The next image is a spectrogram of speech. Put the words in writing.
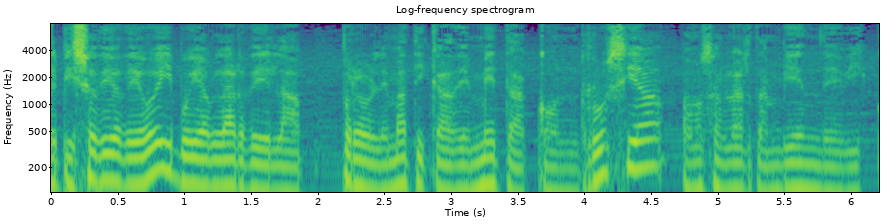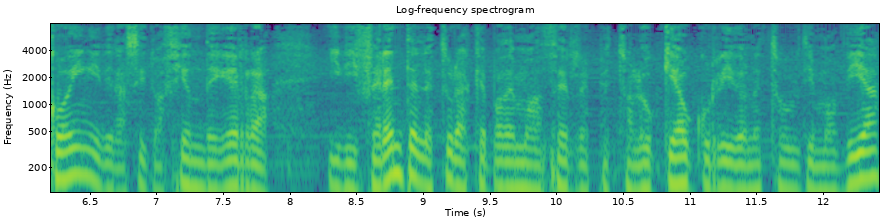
episodio de hoy voy a hablar de la problemática de Meta con Rusia, vamos a hablar también de Bitcoin y de la situación de guerra y diferentes lecturas que podemos hacer respecto a lo que ha ocurrido en estos últimos días,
